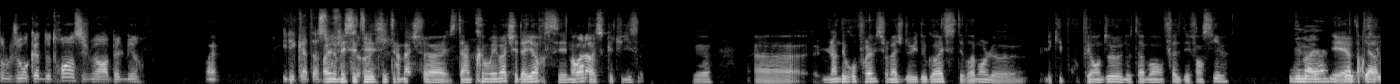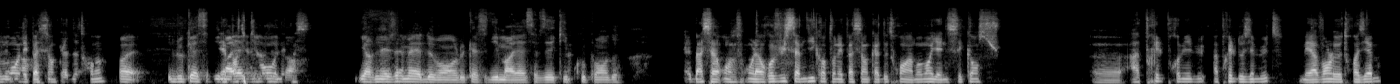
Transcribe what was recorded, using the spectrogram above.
on le joue en 4-2-3, hein, si je me rappelle bien. Ouais. Il est Ouais, catastrophique. non, mais c'était c'était un match, euh, c'était un très mauvais match. Et d'ailleurs, c'est marrant Voilà. parce que tu dis ça. que, euh, L'un des gros problèmes sur le match de Ludogorets, c'était vraiment le- l'équipe coupée en deux, notamment en phase défensive. Di Maria, Et à Lucas partir du moment où on est pas. passé en 4-2-3-1, Ouais. Lucas et Di Maria qui on passé, Il revenait jamais devant Lucas et Di Maria. Ça faisait équipe coupée en deux. Eh ben, ça, on, on l'a revu samedi quand on est passé en 4-2-3. À un moment, il y a une séquence euh, après le premier but, après le deuxième but, mais avant le troisième,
